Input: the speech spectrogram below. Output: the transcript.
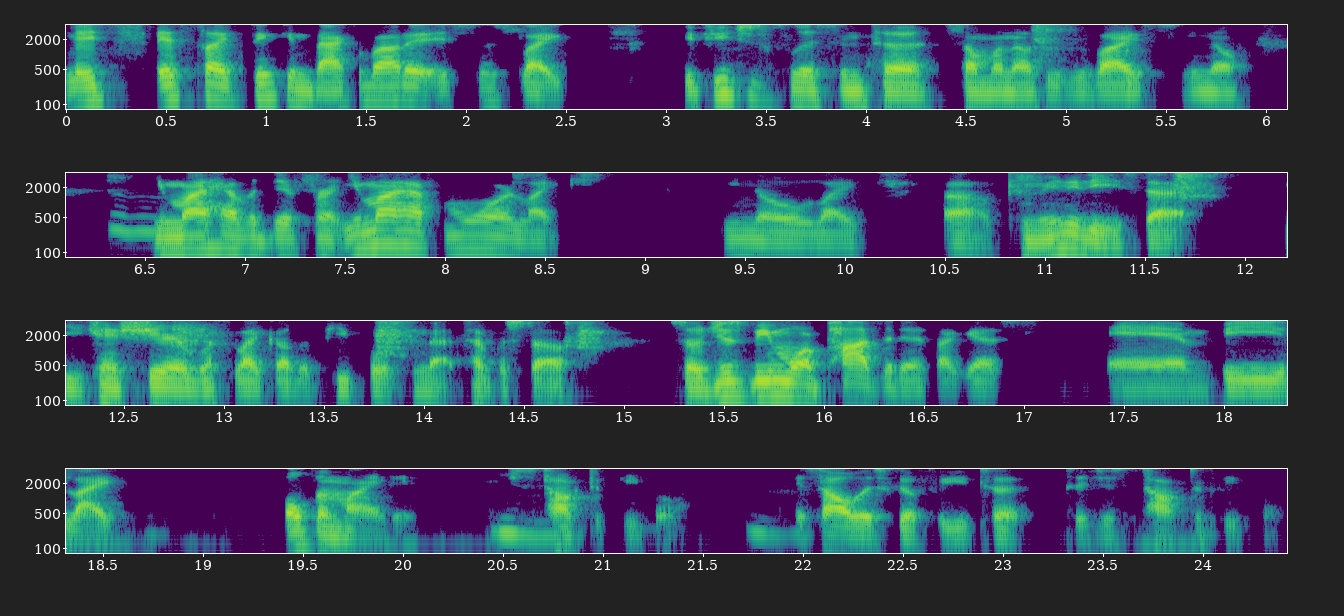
It's it's like thinking back about it. It's just like if you just listen to someone else's advice, you know, mm-hmm. you might have a different. You might have more like, you know, like uh, communities that you can share with like other peoples and that type of stuff. So just be more positive, I guess, and be like open minded. Mm-hmm. Just talk to people. Mm-hmm. It's always good for you to to just talk to people,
